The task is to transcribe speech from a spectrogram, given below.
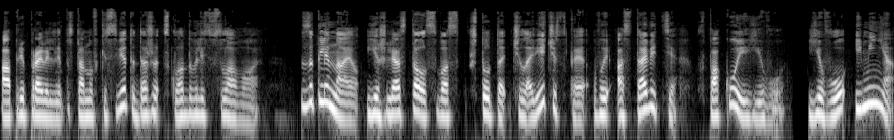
а при правильной постановке света даже складывались в слова. «Заклинаю, ежели осталось у вас что-то человеческое, вы оставите в покое его, его и меня.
